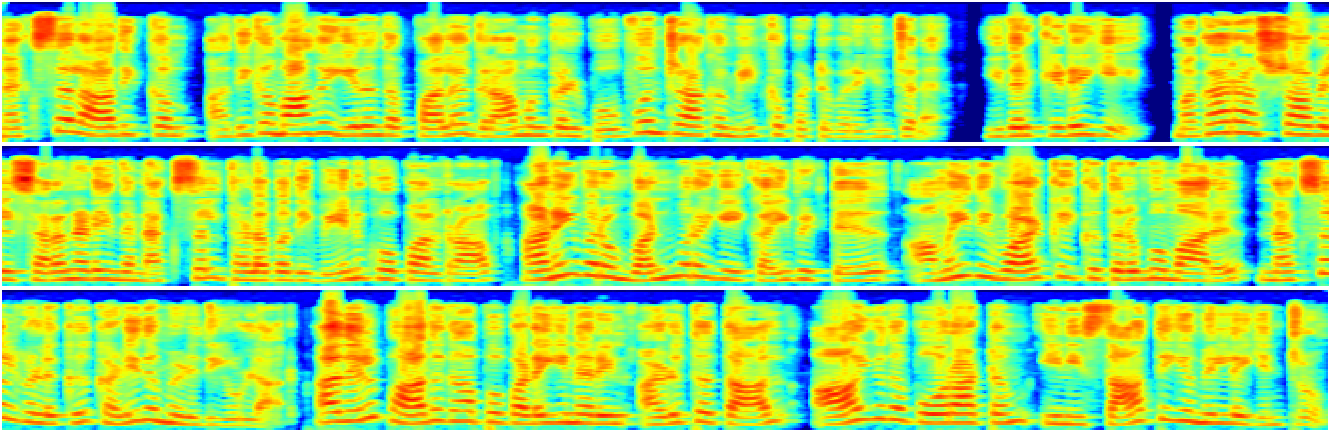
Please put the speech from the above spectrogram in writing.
நக்சல் ஆதிக்கம் அதிகமாக இருந்த பல கிராமங்கள் ஒவ்வொன்றாக மீட்கப்பட்டு வருகின்றன. இதற்கிடையே மகாராஷ்டிராவில் சரணடைந்த நக்சல் தளபதி வேணுகோபால் ராவ் அனைவரும் வன்முறையை கைவிட்டு அமைதி வாழ்க்கைக்கு திரும்புமாறு நக்சல்களுக்கு கடிதம் எழுதியுள்ளார். அதில் பாதுகாப்பு படையினரின் அழுத்தத்தால் ஆயுத போராட்டம் இனி சாத்தியமில்லை என்றும்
